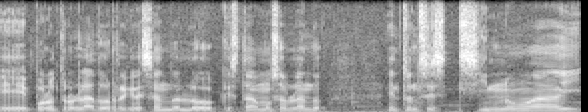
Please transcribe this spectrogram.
Eh, por otro lado, regresando a lo que estábamos hablando, entonces, si no hay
